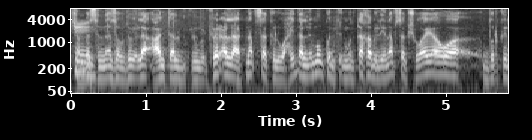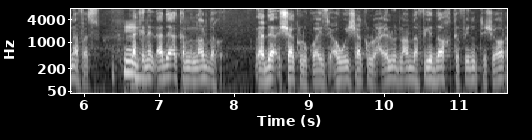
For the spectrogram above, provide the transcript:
عشان بس الناس بتقول لا أنت الفرقة اللي هتنافسك الوحيدة اللي ممكن المنتخب اللي ينافسك شوية هو بوركينا فاسو. لكن الأداء كان النهارده أداء شكله كويس قوي شكله حلو. النهارده في ضغط في انتشار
